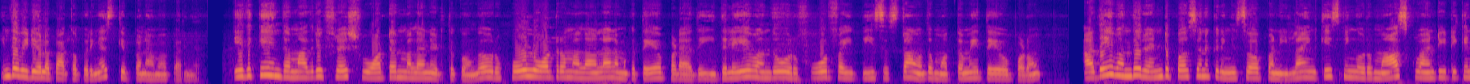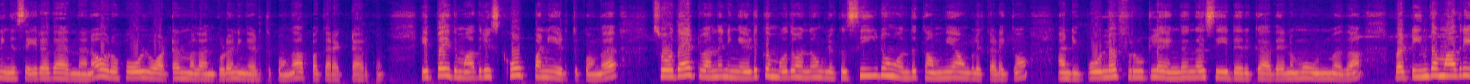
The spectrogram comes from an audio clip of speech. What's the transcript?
இந்த வீடியோவில் பார்க்க போகிறீங்க ஸ்கிப் பண்ணாமல் பாருங்கள் இதுக்கே இந்த மாதிரி ஃப்ரெஷ் வாட்டர் மெலான் எடுத்துக்கோங்க. ஒரு ஹோல் வாட்டர் மெலான்லாம் நமக்கு தேவைப்படாது. இதுலேயே வந்து ஒரு ஃபோர் ஃபைவ் பீசஸ் தான் வந்து மொத்தமே தேவைப்படும். அதே வந்து ரெண்டு பர்சனுக்கு நீங்கள் சர்வ் பண்ணிடலாம். இன்கேஸ் நீங்கள் ஒரு மாஸ் குவான்டிட்டிக்கு நீங்கள் செய்கிறதா இருந்தானா ஒரு ஹோல் வாட்டர் மெலான் கூட நீங்கள் எடுத்துக்கோங்க. அப்போ கரெக்டாக இருக்கும். இப்போ இது மாதிரி ஸ்கூப் பண்ணி எடுத்துக்கோங்க. ஸோ தட் வந்து நீங்கள் எடுக்கும்போது வந்து உங்களுக்கு சீடும் வந்து கம்மியாக உங்களுக்கு கிடைக்கும். அண்ட் இப்போ உள்ள ஃப்ரூட்டில் எங்கெங்கே சீடு இருக்குது அது என்னமோ உண்மை தான் பட் இந்த மாதிரி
